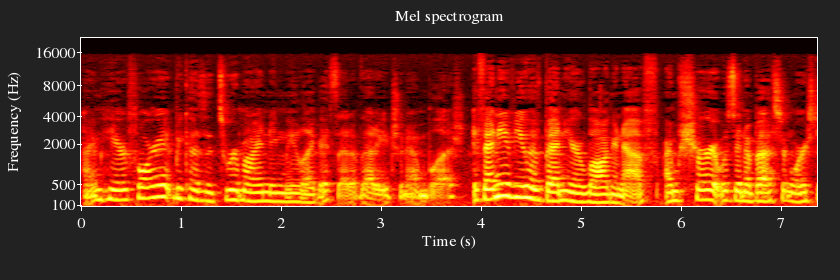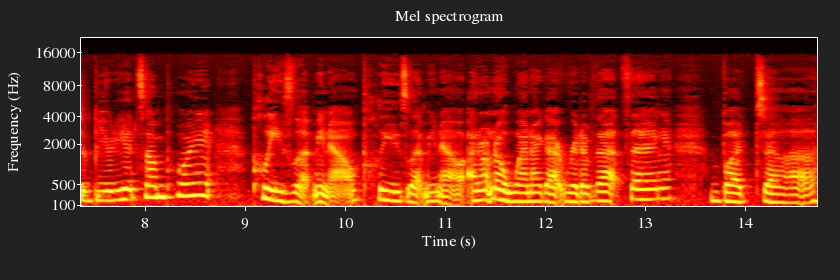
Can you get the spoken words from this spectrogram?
I'm here for it because it's reminding me, like I said, of that H&M blush. If any of you have been here long enough, I'm sure it was in a best and worst of beauty at some point. Please let me know. Please let me know. I don't know when I got rid of that thing, but uh,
